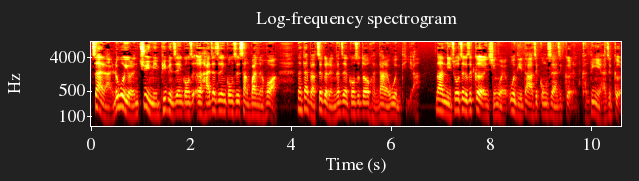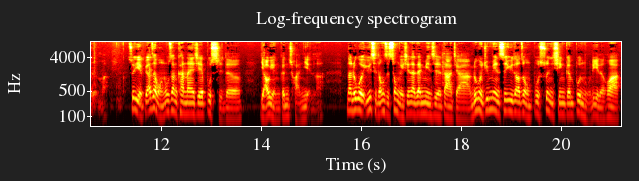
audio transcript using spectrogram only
再来，如果有人具名批评这间公司，而还在这间公司上班的话，那代表这个人跟这个公司都有很大的问题啊。那你做这个是个人行为，问题大是公司还是个人？肯定也还是个人嘛。所以也不要在网络上看那一些不实的谣言跟传言了。那如果与此同时送给现在在面试的大家，如果你去面试遇到这种不顺心跟不努力的话，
